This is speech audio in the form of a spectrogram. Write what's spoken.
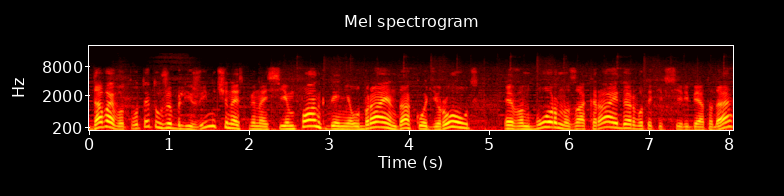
Давай, вот, вот это уже ближе. И начинай вспоминать CM Punk, Дэниел Брайан, да, Коди Роудс, Эван Борн, Зак Райдер, вот эти все ребята, да?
